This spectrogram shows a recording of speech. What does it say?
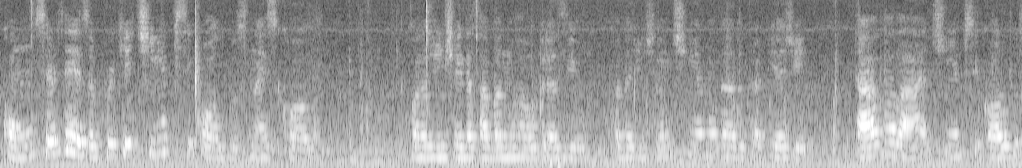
Com certeza, porque tinha psicólogos na escola. Quando a gente ainda estava no Raul Brasil, quando a gente não tinha mudado para Piaget. Tava lá, tinha psicólogos,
